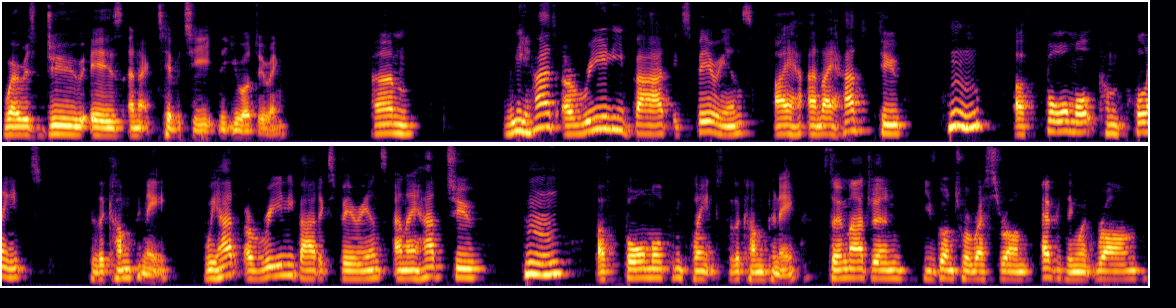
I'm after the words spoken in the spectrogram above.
whereas do is an activity that you are doing. Um, we had a really bad experience. I and I had to hmm a formal complaint to the company. We had a really bad experience, and I had to hmm a formal complaint to the company. So imagine you've gone to a restaurant, everything went wrong,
